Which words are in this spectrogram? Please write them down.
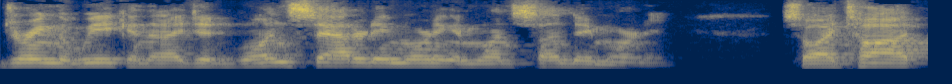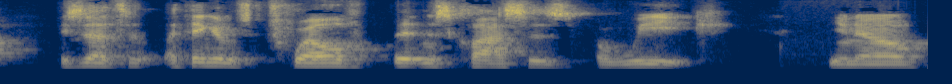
during the week, and then I did one Saturday morning and one Sunday morning. So I taught. That's I think it was 12 fitness classes a week. You know,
